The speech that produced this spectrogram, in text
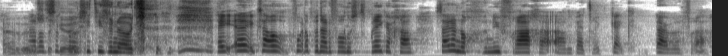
Dat is een positieve noot. hey, eh, ik zou, voordat we naar de volgende spreker gaan, zijn er nog nu vragen aan Patrick? Kijk, daar hebben we een vraag.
